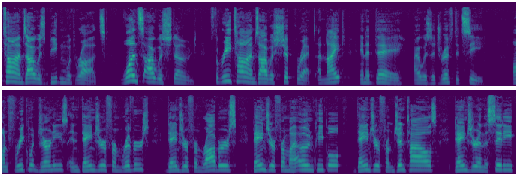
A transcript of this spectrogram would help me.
times I was beaten with rods. Once I was stoned. Three times I was shipwrecked. A night and a day I was adrift at sea on frequent journeys, in danger from rivers, danger from robbers, danger from my own people, danger from Gentiles, danger in the city,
